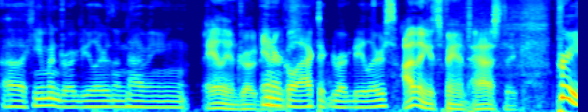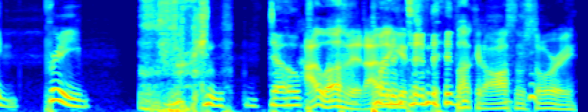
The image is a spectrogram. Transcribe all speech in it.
a human drug dealer than having Alien drug dealers. intergalactic drug dealers I think it's fantastic. pretty pretty fucking dope. I love it. I think it's intended. a fucking awesome story.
